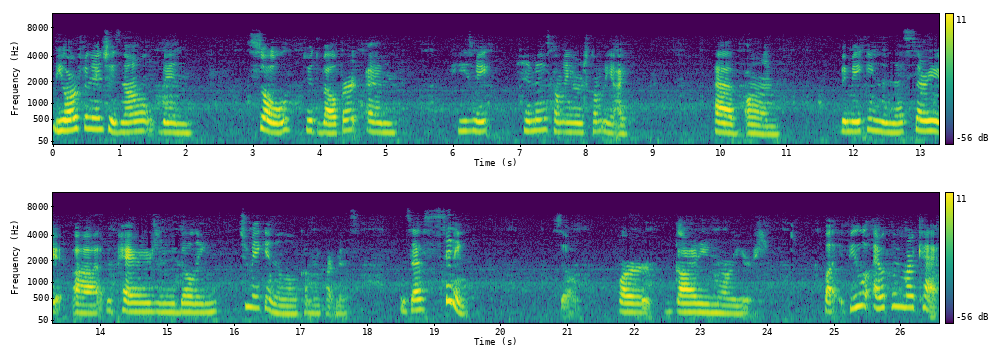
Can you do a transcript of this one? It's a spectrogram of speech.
the orphanage has now been sold to a developer, and he's made him and his company or his company. I have um been making the necessary uh, repairs and rebuilding to make it in low-income apartments instead of sitting. So, for God more years. But if you ever come to Marquette,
